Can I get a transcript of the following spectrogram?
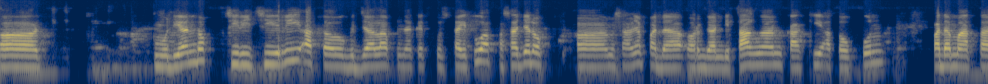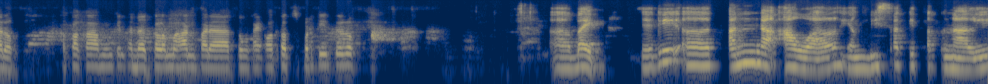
uh, Kemudian dok, ciri-ciri atau gejala penyakit kusta itu apa saja dok? E, misalnya pada organ di tangan, kaki, ataupun pada mata dok. Apakah mungkin ada kelemahan pada tungkai otot seperti itu dok? Uh, baik, jadi uh, tanda awal yang bisa kita kenali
